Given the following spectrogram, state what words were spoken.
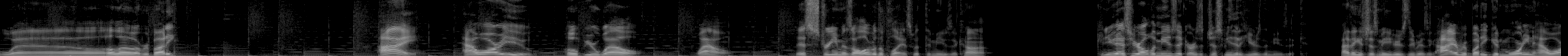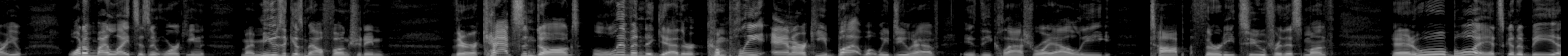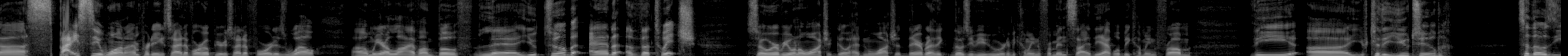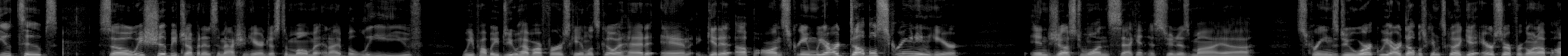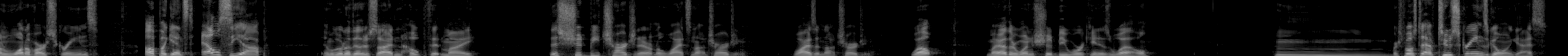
Well, hello, everybody. Hi, how are you? Hope you're well. Wow, this stream is all over the place with the music, huh? Can you guys hear all the music, or is it just me that hears the music? I think it's just me who hears the music. Hi, everybody. Good morning. How are you? One of my lights isn't working. My music is malfunctioning. There are cats and dogs living together, complete anarchy. But what we do have is the Clash Royale League top 32 for this month. And oh boy, it's going to be a spicy one. I'm pretty excited for. it. hope you're excited for it as well. Um, we are live on both the YouTube and the Twitch. So wherever you want to watch it, go ahead and watch it there. But I think those of you who are going to be coming from inside the app will be coming from the uh, to the YouTube to those YouTubes. So we should be jumping into some action here in just a moment, and I believe we probably do have our first game. Let's go ahead and get it up on screen. We are double screening here in just one second as soon as my uh, screens do work. We are double screen. Let's go ahead and get Air Surfer going up on one of our screens up against Lciop, and we'll go to the other side and hope that my this should be charging. I don't know why it's not charging. Why is it not charging? Well, my other one should be working as well. Hmm. We're supposed to have two screens going, guys.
